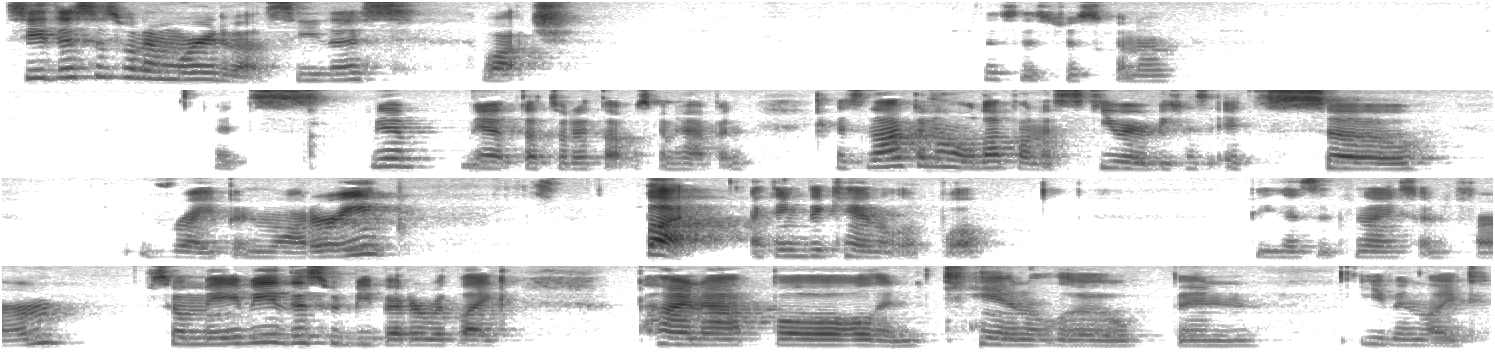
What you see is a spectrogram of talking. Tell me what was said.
See, this is what I'm worried about. See this? Watch. This is just gonna... It's, yep, yeah, yep, that's what I thought was gonna happen. It's not gonna hold up on a skewer because it's so ripe and watery. But I think the cantaloupe will because it's nice and firm. So maybe this would be better with like pineapple and cantaloupe and even like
